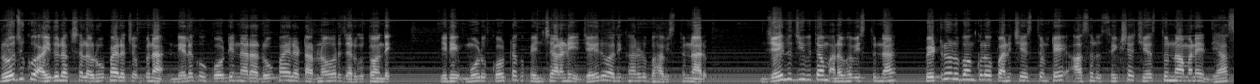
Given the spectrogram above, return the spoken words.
రోజుకు ఐదు లక్షల రూపాయల చొప్పున నెలకు కోటిన్నర రూపాయల టర్నోవర్ జరుగుతోంది. ఇది మూడు కోట్లకు పెంచాలని జైలు అధికారులు భావిస్తున్నారు. జైలు జీవితం అనుభవిస్తున్నా పెట్రోల్ బంకులో పనిచేస్తుంటే అసలు శిక్ష చేస్తున్నామనే ధ్యాస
